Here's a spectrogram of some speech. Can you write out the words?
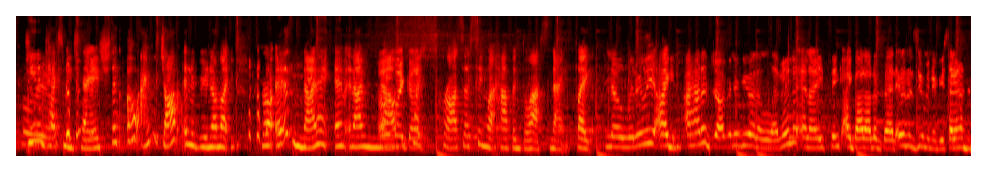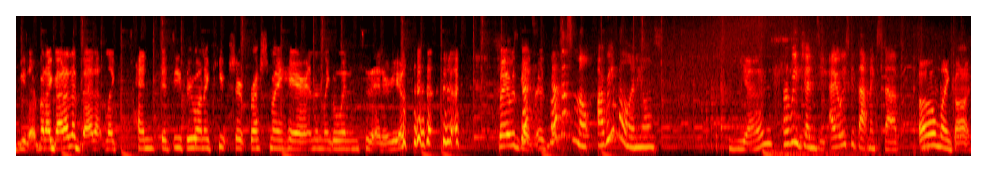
Keenan texted me today. She's like, "Oh, I have a job interview," and I'm like, "Girl, it is 9 a.m. and I'm now Oh just, like processing what happened last night." Like, No, literally, I I had a job interview at 11, and I think I got out of bed. It was a Zoom interview, so I didn't have to be there. But I got out of bed at like 10:50, threw on a cute shirt, brushed my hair, and then like went into the interview. but it was good. that's, It was good. that's us. Mil- are we millennials? Yes. Or are we Gen Z? I always get that mixed up. Oh my gosh!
